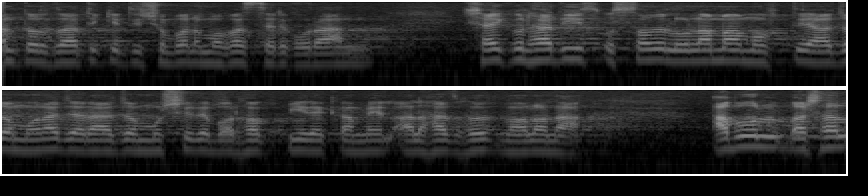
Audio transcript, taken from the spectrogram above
আন্তর্জাতিক ইতিসম্পন্ন মোবাসের কোরআন। শাইকুল হাদিস, উস্তাদুল উলামা, মুফতি আজম, মোনাজার আজম, মুর্শিদে বরহক, পীর কামেল, আলহাজ মৌলানা আবুল বাসাল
